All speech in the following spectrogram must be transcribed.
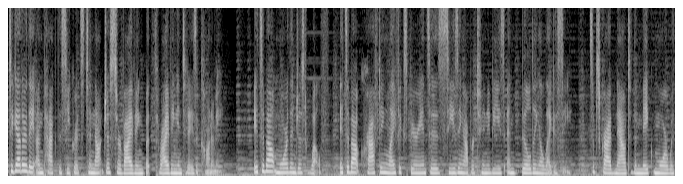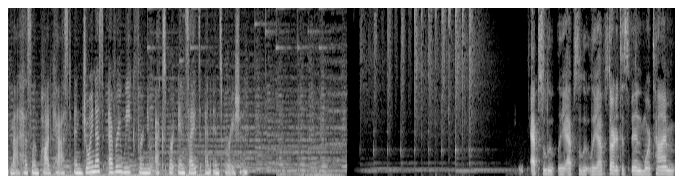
Together, they unpack the secrets to not just surviving, but thriving in today's economy. It's about more than just wealth. It's about crafting life experiences, seizing opportunities, and building a legacy. Subscribe now to the Make More with Matt Heslin podcast and join us every week for new expert insights and inspiration. Absolutely, absolutely. I've started to spend more time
